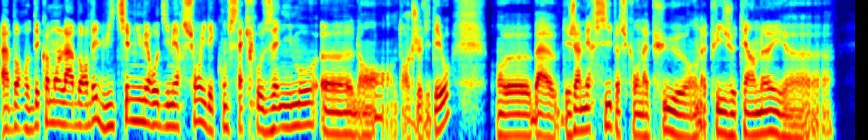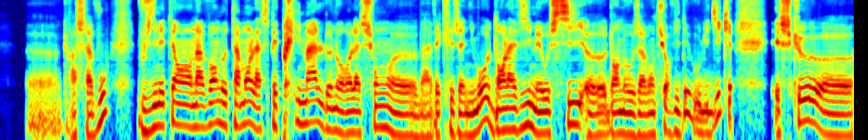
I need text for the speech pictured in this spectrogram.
abordé, comme on l'a abordé, le huitième numéro d'immersion, il est consacré aux animaux euh, dans, dans, le jeu vidéo. Euh, bah, déjà merci parce qu'on a pu, euh, on a pu y jeter un œil grâce à vous. Vous y mettez en avant notamment l'aspect primal de nos relations bah, avec les animaux, dans la vie, mais aussi dans nos aventures vidéoludiques. Est-ce que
